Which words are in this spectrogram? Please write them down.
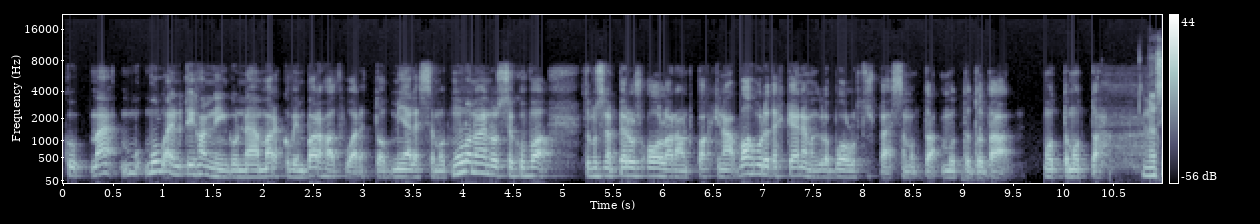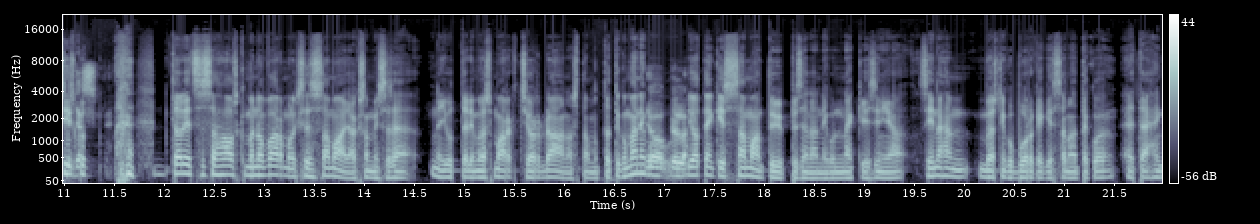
kun mä, mulla ei nyt ihan niin kuin nämä Markovin parhaat vuodet ole mielessä, mutta mulla on aina ollut se kuva tuommoisena perus all-around pakkina. Vahvuudet ehkä enemmän kyllä puolustuspäässä, mutta, mutta tota, mutta, mutta. No siis kun, te oli itse asiassa hauska, mä en ole varma, oliko se sama jakso, missä se, ne jutteli myös Mark Giordanosta, mutta että kun mä niinku Joo, jotenkin samantyyppisenä niinku näkisin, ja siinähän myös niinku Burkekin sanoi, että, kun, että hän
